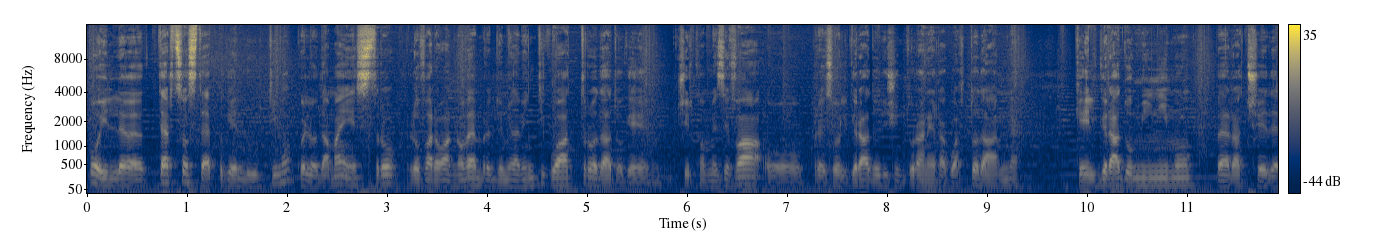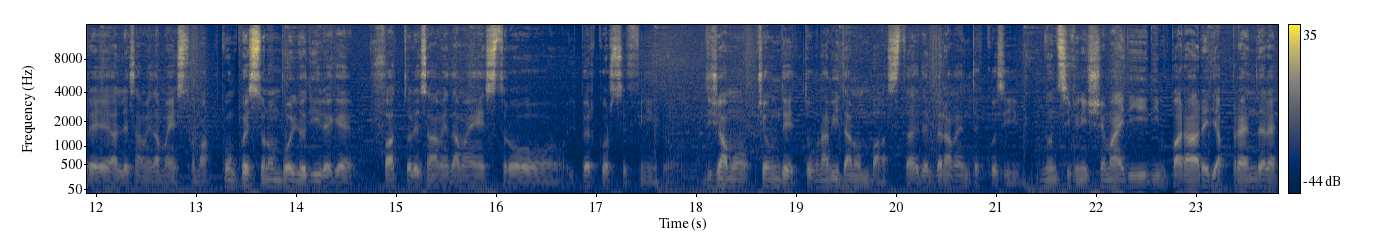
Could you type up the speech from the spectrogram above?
Poi il terzo step, che è l'ultimo, quello da maestro, lo farò a novembre 2024, dato che circa un mese fa ho preso il grado di cintura nera quarto dan che è il grado minimo per accedere all'esame da maestro, ma con questo non voglio dire che fatto l'esame da maestro il percorso è finito. Diciamo c'è un detto, una vita non basta ed è veramente così, non si finisce mai di, di imparare, di apprendere.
